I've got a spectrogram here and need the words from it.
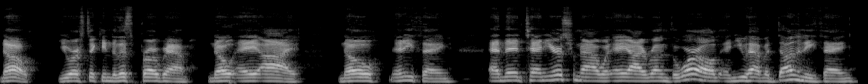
no, you are sticking to this program. No AI, no anything. And then 10 years from now, when AI runs the world and you haven't done anything,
